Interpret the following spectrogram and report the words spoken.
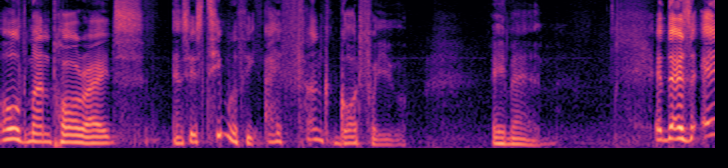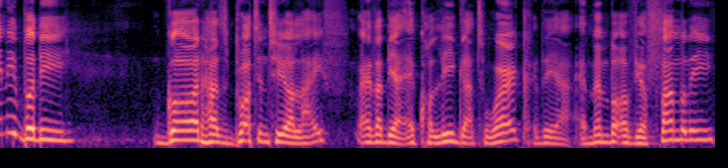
old man Paul writes, and says, Timothy, I thank God for you. Amen. If there's anybody God has brought into your life, either they are a colleague at work, they are a member of your family,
